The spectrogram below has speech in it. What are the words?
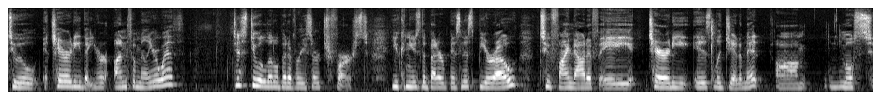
to a charity that you're unfamiliar with, just do a little bit of research first. You can use the Better Business Bureau to find out if a charity is legitimate. Um, most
